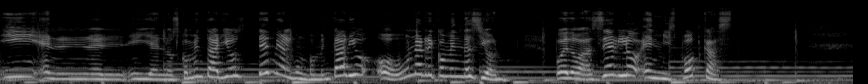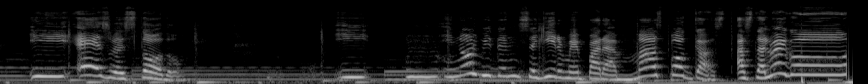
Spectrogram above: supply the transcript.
y, en y en los comentarios, denme algún comentario o una recomendación. Puedo hacerlo en mis podcasts. Y eso es todo. Y, y no olviden seguirme para más podcasts. ¡Hasta luego!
